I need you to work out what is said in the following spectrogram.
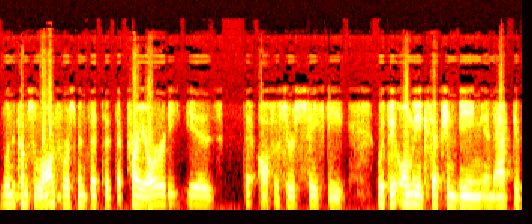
when it comes to law enforcement that the, the priority is the officer's safety, with the only exception being an active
